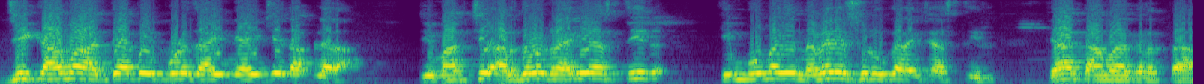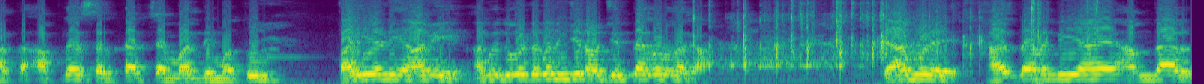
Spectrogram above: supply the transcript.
जी कामं अद्याप पुढे जाई न्यायची आहेत आपल्याला जी मागची अर्धवट राहिली असतील किंबहुना जे नव्याने सुरू करायचे असतील त्या कामाकरता आता आपल्या सरकारच्या माध्यमातून ताई आणि आम्ही आम्ही दोघं डबल इंजिन आहोत चिंता करू नका. त्यामुळे खासदार मी आहे आमदार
